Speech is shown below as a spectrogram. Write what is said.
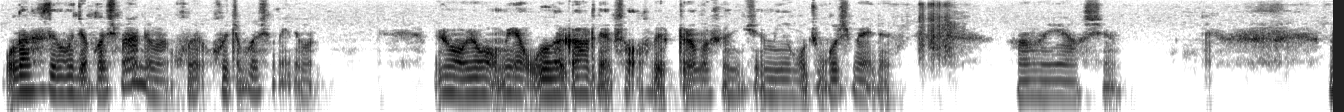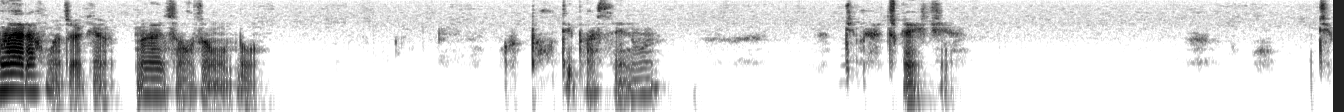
اولار سیزی خودم خوش میاد من خودم خوش میاد من یو یو می اولار گردم سال بیک درم اصلا نیست می خودم خوش میاد هم یاسی من رحمت اگر من از آن زمان دو تختی بسیم من. تیم اتکیشی تیم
